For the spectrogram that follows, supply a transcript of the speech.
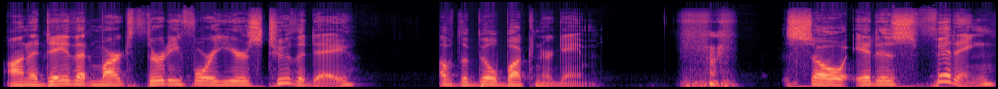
on a day that marked 34 years to the day of the Bill Buckner game. so it is fitting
